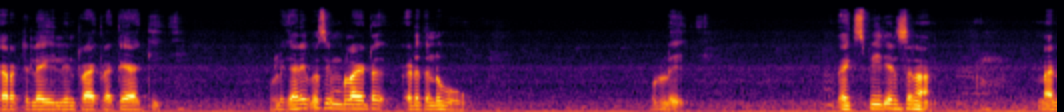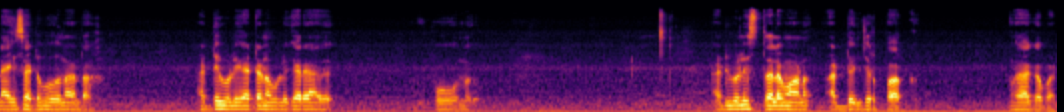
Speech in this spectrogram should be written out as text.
കറക്റ്റ് ലൈനിലും ട്രാക്കിലൊക്കെ ആക്കി. പുള്ളിക്കാരെ ഇപ്പോൾ സിമ്പിളായിട്ട് എടുത്തുകൊണ്ട് പോകും. പുള്ളി. എക്സ്പീരിയൻസിനാണ് നൈസായിട്ട് പോകുന്നത് കണ്ടോ. അടിപൊളിയായിട്ടാണ് പുള്ളിക്കാരൻ അത് പോകുന്നത്. അടിപൊളി സ്ഥലമാണ് അഡ്വഞ്ചർ പാർക്ക് വാഗമൺ.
